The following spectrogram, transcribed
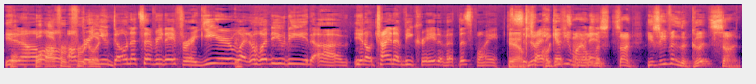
you We'll- know we'll I'll, I'll for, bring like- you donuts every day for a year what what do you need uh, you know trying to be creative at this point just Yeah. to Gi- try to I'll get give you my someone in. oldest son. He's even the good son.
